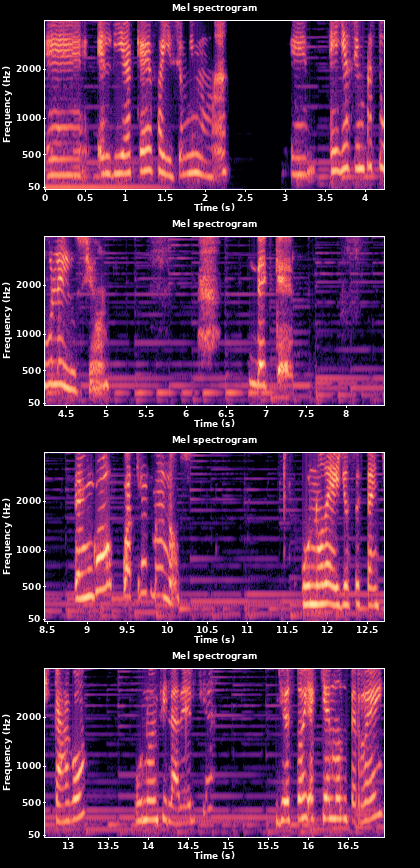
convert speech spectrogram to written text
Eh, el día que falleció mi mamá, eh, ella siempre tuvo la ilusión de que tengo cuatro hermanos. Uno de ellos está en Chicago, uno en Filadelfia, yo estoy aquí en Monterrey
